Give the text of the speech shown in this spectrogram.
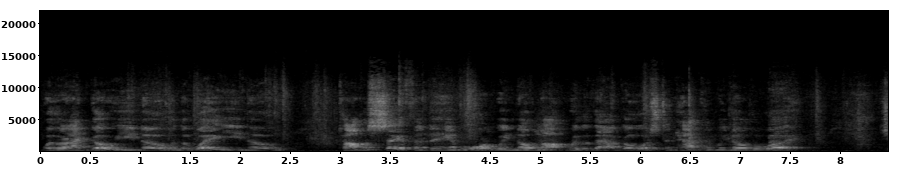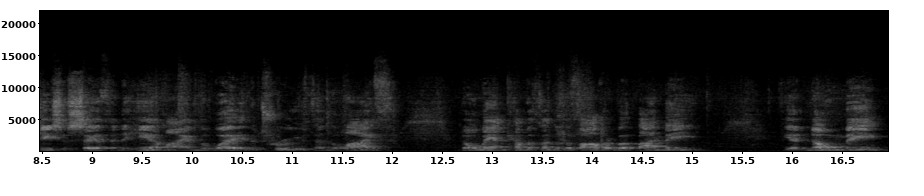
Whither I go ye know, and the way ye know. Thomas saith unto him, Lord, we know not whither thou goest, and how can we know the way? Jesus saith unto him, I am the way, the truth, and the life. No man cometh unto the Father but by me. If ye had known me,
